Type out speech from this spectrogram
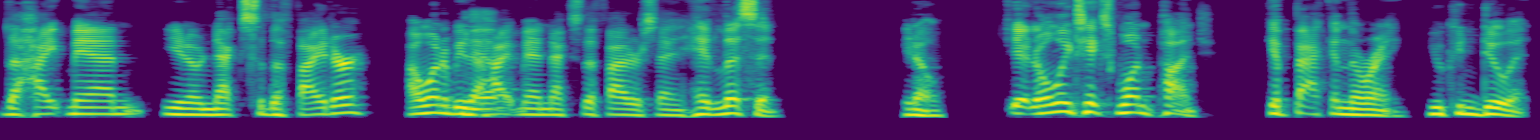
the hype man, you know, next to the fighter. I want to be the hype man next to the fighter, saying, "Hey, listen, you know, it only takes one punch. Get back in the ring. You can do it.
